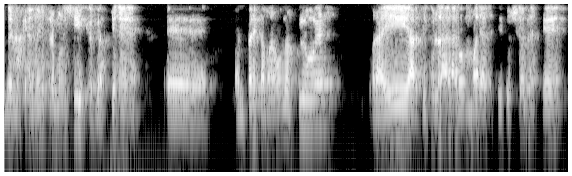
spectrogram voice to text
del que administra el municipio, que los tiene eh, en préstamo algunos clubes, por ahí articular con varias instituciones que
